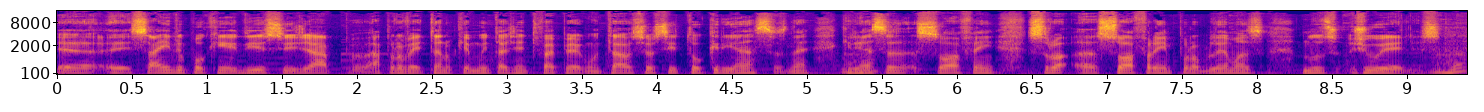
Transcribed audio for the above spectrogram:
É, saindo um pouquinho disso e já aproveitando, porque muita gente vai perguntar, o senhor citou crianças, né? Crianças uhum. sofrem, so, sofrem problemas nos joelhos. Uhum.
